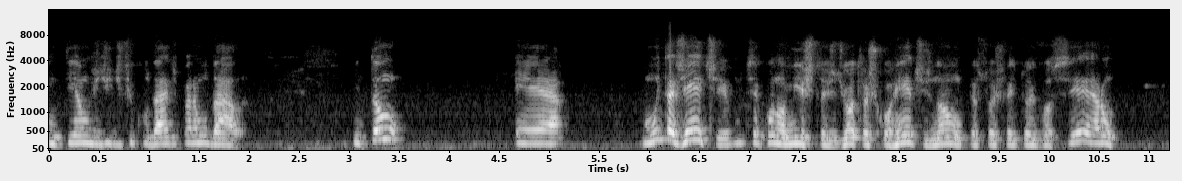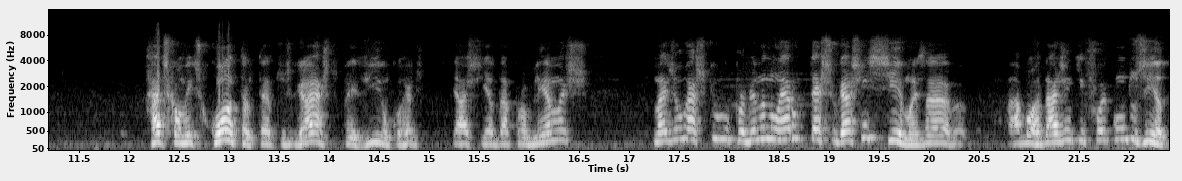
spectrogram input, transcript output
em termos de dificuldade para mudá-la. Então, é, muita gente, muitos economistas de outras correntes, não pessoas feitas eu e você, eram radicalmente contra o teto de gasto, previam que ia dar problemas, mas eu acho que o problema não era o teto de gasto em si, mas a, a abordagem que foi conduzida.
